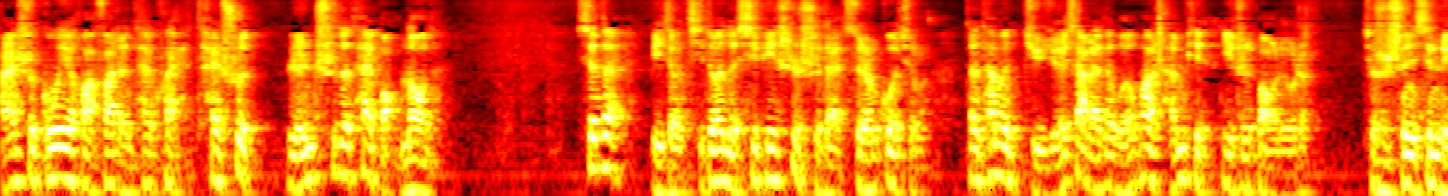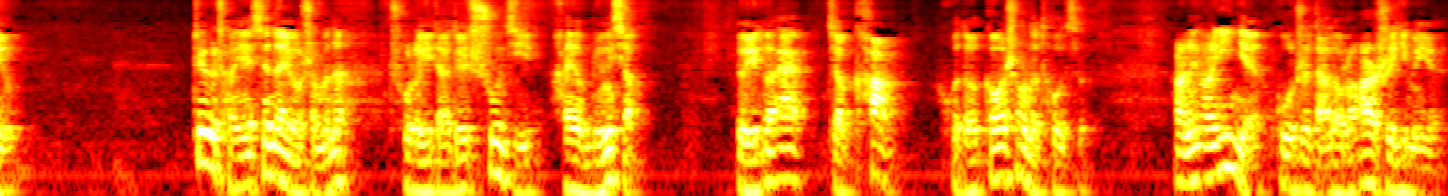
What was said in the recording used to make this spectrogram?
还是工业化发展太快太顺，人吃的太饱闹的。现在比较极端的嬉皮士时代虽然过去了，但他们咀嚼下来的文化产品一直保留着，就是身心灵。这个产业现在有什么呢？出了一大堆书籍，还有冥想，有一个 App 叫 Cal，获得高盛的投资，二零二一年估值达到了二十亿美元。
